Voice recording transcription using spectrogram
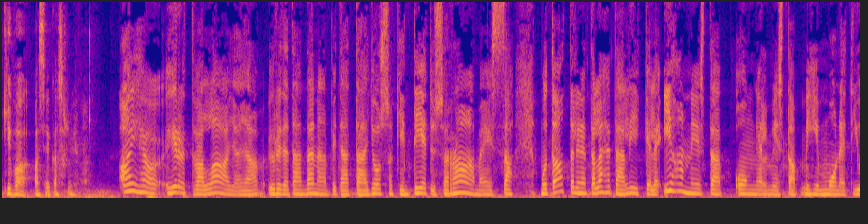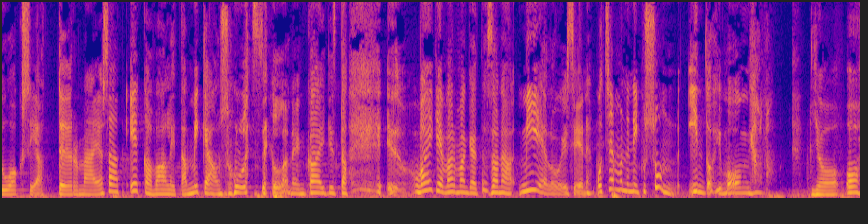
kiva asiakasryhmä. Aihe on hirvittävän laaja ja yritetään tänään pitää tämä jossakin tietyssä raameissa, mutta ajattelin, että lähdetään liikkeelle ihan niistä ongelmista, mihin monet juoksijat törmää. Ja saat eka valita, mikä on sulle sellainen kaikista, vaikea varmaan käyttää sanaa mieluisin, mutta semmoinen niin kuin sun intohimo-ongelma. Joo, oh,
